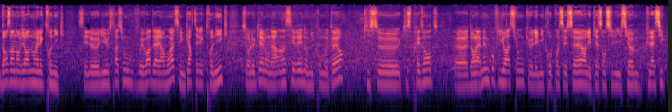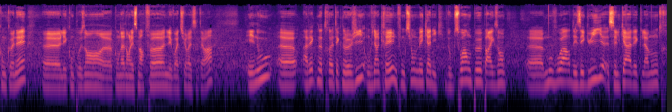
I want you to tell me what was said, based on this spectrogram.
dans un environnement électronique. C'est l'illustration que vous pouvez voir derrière moi, c'est une carte électronique sur laquelle on a inséré nos micromoteurs qui se, qui se présentent euh, dans la même configuration que les microprocesseurs, les pièces en silicium classiques qu'on connaît, euh, les composants euh, qu'on a dans les smartphones, les voitures, etc. Et nous, avec notre technologie, on vient créer une fonction mécanique. Donc soit on peut par exemple euh, mouvoir des aiguilles, c'est le cas avec la montre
